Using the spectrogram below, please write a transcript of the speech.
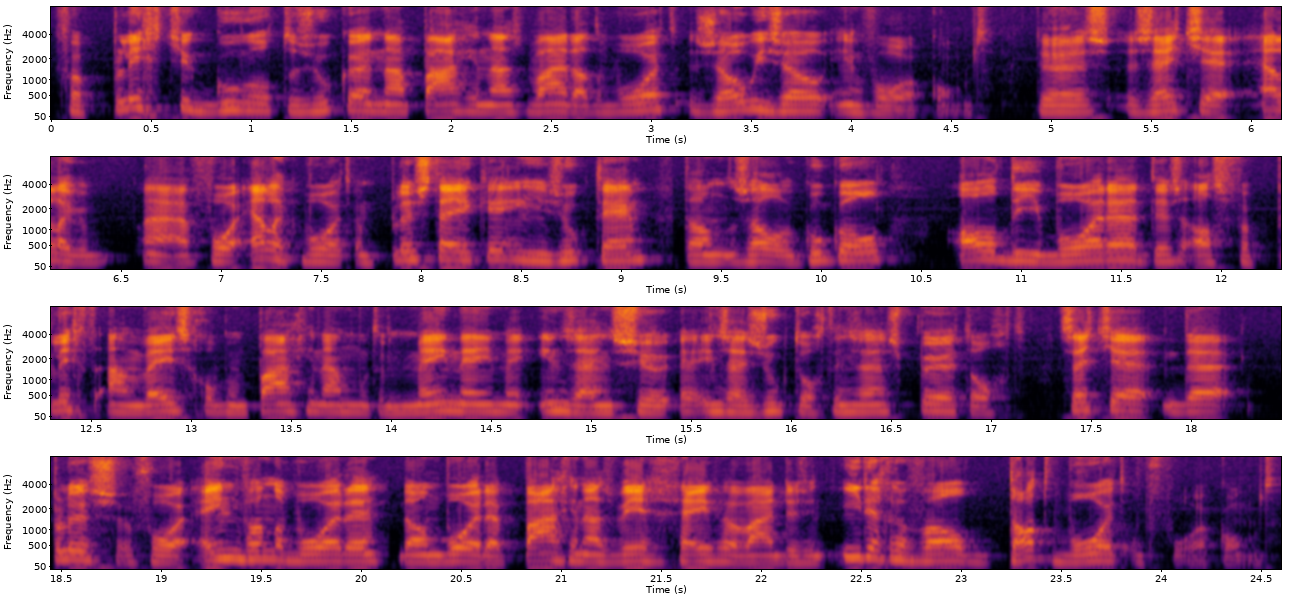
verplicht je Google te zoeken naar pagina's waar dat woord sowieso in voorkomt. Dus zet je elk, uh, voor elk woord een plusteken in je zoekterm, dan zal Google al die woorden dus als verplicht aanwezig op een pagina moeten meenemen in zijn, in zijn zoektocht, in zijn speurtocht. Zet je de plus voor één van de woorden, dan worden pagina's weergegeven waar dus in ieder geval dat woord op voorkomt.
